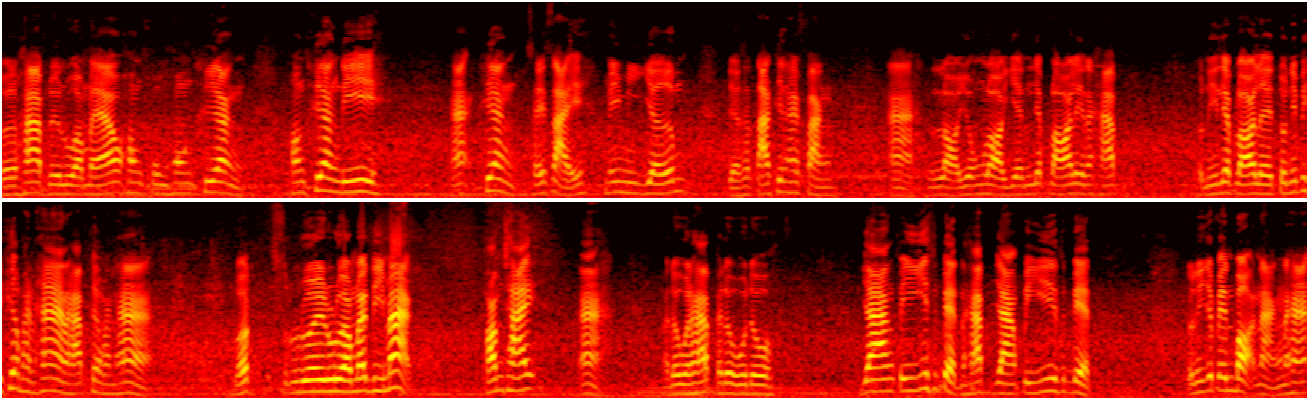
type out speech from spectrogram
ดยภาพโดยรวมแล้วห้องคงห้องเครื่อง ห้องเครื่องดีฮะเครื่องใสๆไม่มีเยิ้ม เดี๋ยวสตาร์ทเครื่องให้ฟังอ่าหล่อยงหล่อเย็นเรียบร้อยเลยนะครับ ตัวนี้เรียบร้อยเลย ตัวนี้เป็นเครื่องพันห้านะครับ เครื่องพันห้ารถรวยรวมแล้วดีมาก พร้อมใช้อ่ามาดูนะครับไปดูดูยางปี 21 นะครับ ยางปี 21 ตัวนี้จะเป็นเบาะหนังนะฮะ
